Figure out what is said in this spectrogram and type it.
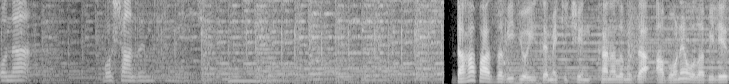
Ona boşandığımı söyleyeceğim. Daha fazla video izlemek için kanalımıza abone olabilir,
